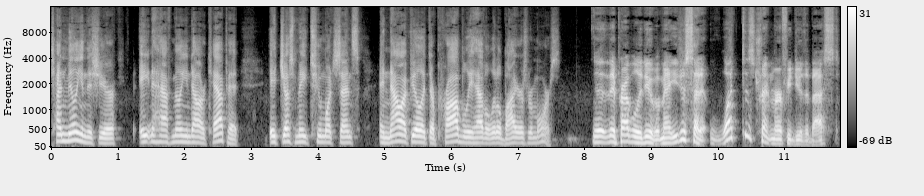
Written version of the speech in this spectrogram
10 million this year, eight and a half million dollar cap hit, it just made too much sense. And now I feel like they probably have a little buyer's remorse. Yeah, they probably do. But Matt, you just said it. What does Trent Murphy do the best?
